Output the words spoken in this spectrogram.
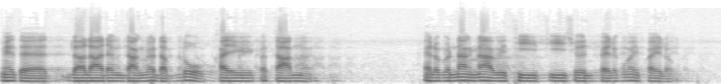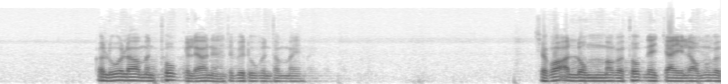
แม้แต่ดาราดัง ๆ ระดับโลกใครก็ตามหน่อยให้เราไปนั่งหน้าเวทีปีเชิญไปแล้วก็ไม่ไปหรอก ก็รู้แล้วมันทุกข์อยู่แล้วเนี่ย จะไปดูมันทำไม เฉพาะอารมณ์มากระทบในใจเรามันก็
